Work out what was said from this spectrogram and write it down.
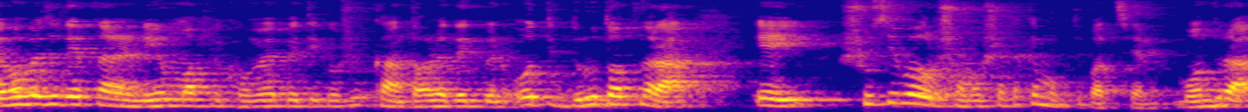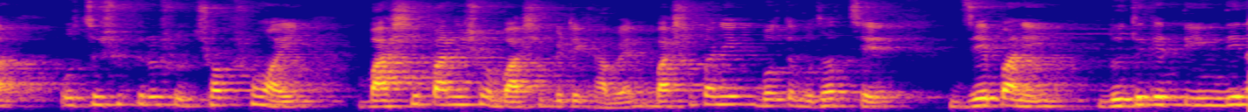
এভাবে যদি আপনারা নিয়ম মাফিক হোমিওপ্যাথিক ওষুধ খান, তাহলে দেখবেন অতি দ্রুত আপনারা এই সূচিবাহুর সমস্যা থেকে মুক্তি পাচ্ছেন। বন্ধুরা উচ্চ শক্তির ওষুধ সবসময় বাসি পানি সহ বাসি পেটে খাবেন। বাসি পানি বলতে বোঝাচ্ছে যে পানি দু থেকে তিন দিন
